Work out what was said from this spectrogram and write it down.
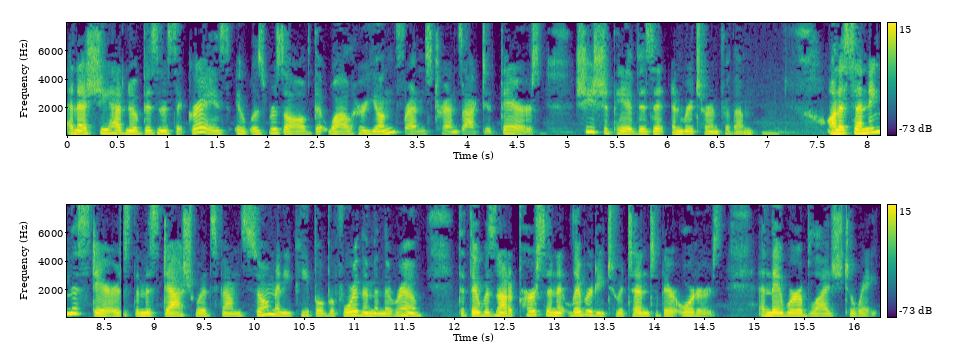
and as she had no business at Gray's, it was resolved that while her young friends transacted theirs, she should pay a visit and return for them. On ascending the stairs, the Miss Dashwoods found so many people before them in the room that there was not a person at liberty to attend to their orders, and they were obliged to wait.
